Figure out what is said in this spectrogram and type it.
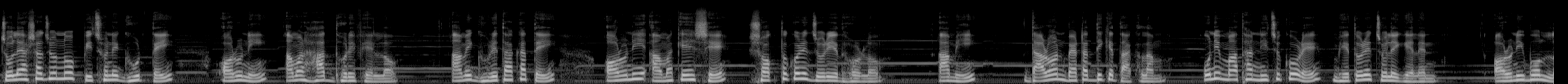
চলে আসার জন্য পিছনে ঘুরতেই অরণি আমার হাত ধরে ফেলল। আমি ঘুরে তাকাতেই অরণি আমাকে এসে শক্ত করে জড়িয়ে ধরল। আমি দারোয়ান ব্যাটার দিকে তাকালাম। উনি মাথা নিচু করে ভেতরে চলে গেলেন। অরণি বলল,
